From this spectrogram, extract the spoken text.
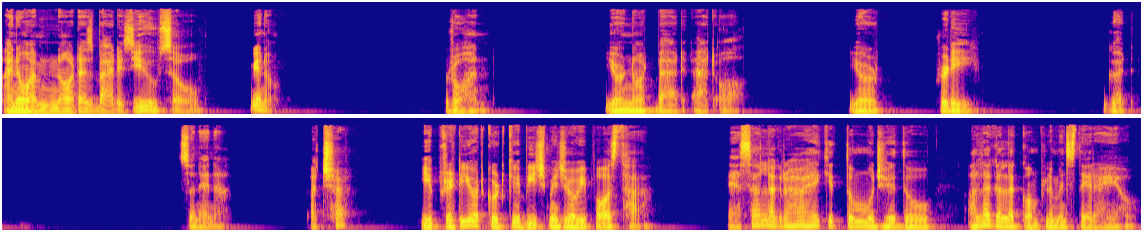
I know I am not as bad is you so you know Rohan you're not bad at all. You're pretty good. Sunaina अच्छा ये प्रिटी और गुड के बीच में जो अभी पॉज था ऐसा लग रहा है कि तुम मुझे दो अलग अलग कॉम्प्लीमेंट्स दे रहे हो।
